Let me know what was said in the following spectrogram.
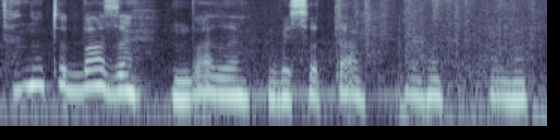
Та ну тут база, база, висота. Ага, ага.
